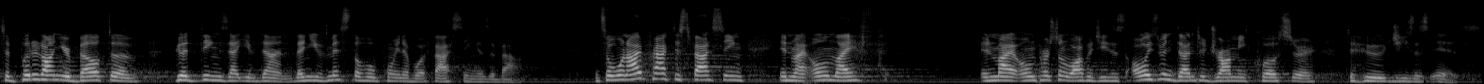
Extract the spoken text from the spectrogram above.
to put it on your belt of good things that you've done, then you've missed the whole point of what fasting is about. And so, when I've practiced fasting in my own life, in my own personal walk with Jesus, it's always been done to draw me closer to who Jesus is.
